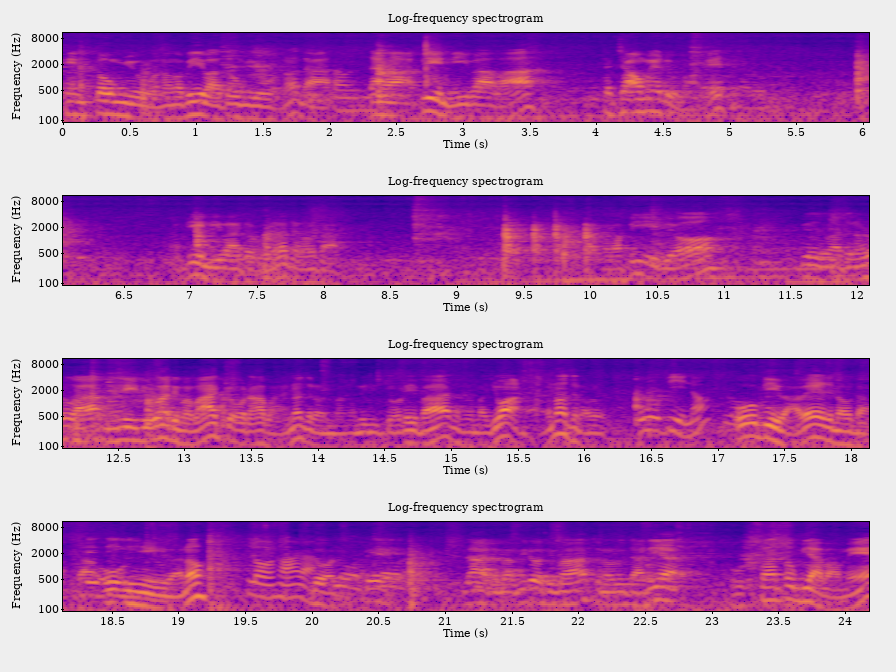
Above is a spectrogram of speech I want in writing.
ခင်း3မျိုးပေါ့နော်ငပိပါ3မျိုးပေါ့နော်ဒါတန်ခါအပြည့်နီးပါပါ တကြောင်ပဲလို့ပါပဲကျွန်တော်တို့အပြည့်နီးပါတော့ပေါ့နော်ကျွန်တော်တို့ဒါငပိပြောပြောဆိုတော့ကျွန်တော်တို့ကမနီတူကဒီမှာပါကြော်ထားပါတယ်နော်ကျွန်တော်တို့မနီတူကြော်လေးပါကျွန်တော်တို့ရွာနေတယ်နော်ကျွန်တော်တို့အိုးပြည့်နော်အိုးပြည့်ပါပဲကျွန်တော်တို့ဒါဒါအိုးအမြည်ပါနော်လော်ထားတာတော့တော့ပဲလာဒီမှာပြီးတော့ဒီမှာကျွန်တော်တို့ဒါတွေကဟိုစမ်းတုပ်ပြပါမယ်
